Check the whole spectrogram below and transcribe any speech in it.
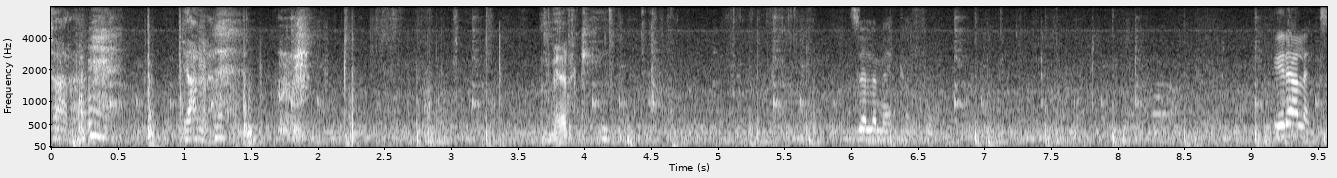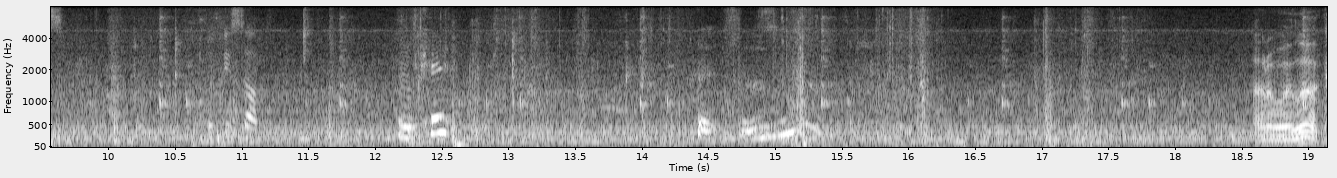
بسرعة يلا مركي زلمة كفو. Here, Alex. Put this up. Okay. This is How do I look?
